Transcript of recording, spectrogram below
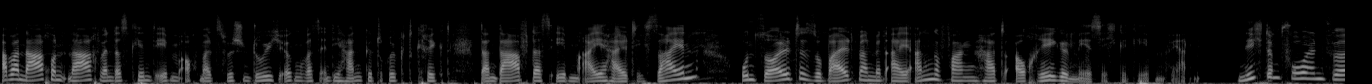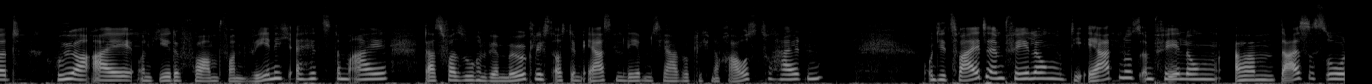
aber nach und nach, wenn das Kind eben auch mal zwischendurch irgendwas in die Hand gedrückt kriegt, dann darf das eben eihaltig sein und sollte, sobald man mit Ei angefangen hat, auch regelmäßig gegeben werden. Nicht empfohlen wird Rührei und jede Form von wenig erhitztem Ei. Das versuchen wir möglichst aus dem ersten Lebensjahr wirklich noch rauszuhalten. Und die zweite Empfehlung, die Erdnussempfehlung, ähm, da ist es so,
